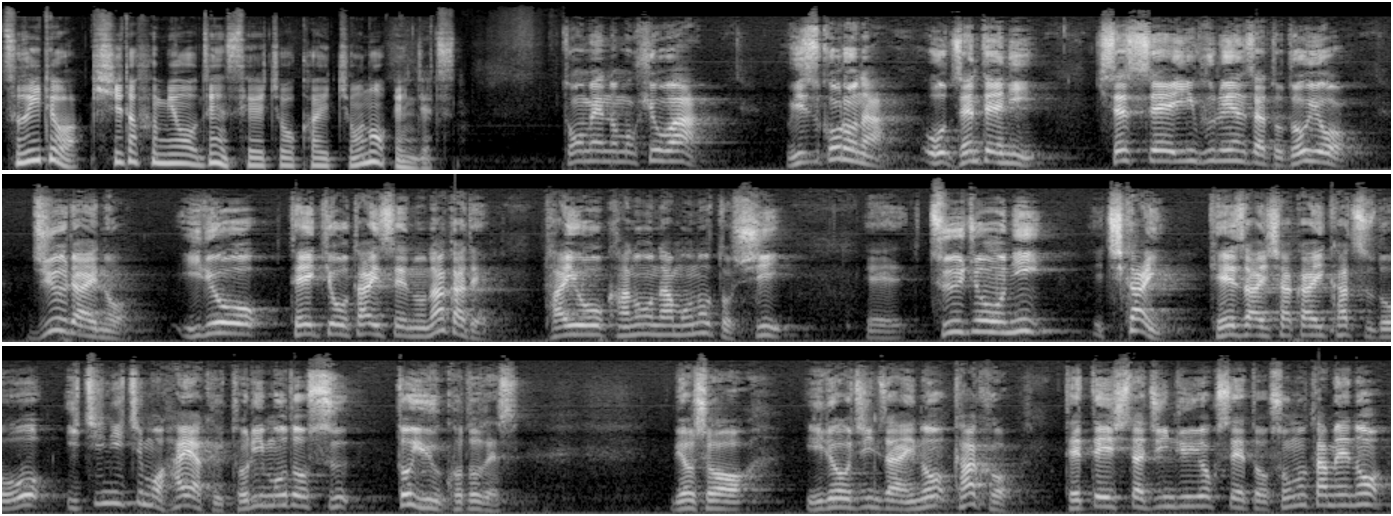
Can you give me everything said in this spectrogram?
続いては岸田文雄前政調会長の演説。当面の目標は、ウィズコロナを前提に、季節性インフルエンザと同様、従来の医療提供体制の中で対応可能なものとし、通常に近い経済社会活動を一日も早く取り戻すということです。病床、医療人材の確保、徹底した人流抑制とそのための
